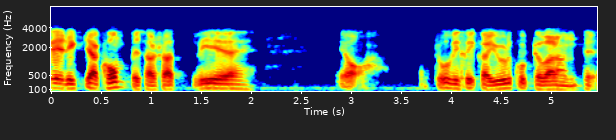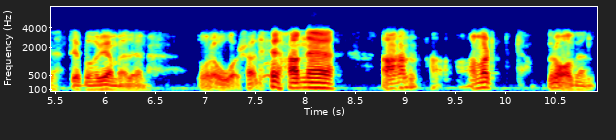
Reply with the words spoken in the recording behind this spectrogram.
vi riktiga kompisar så att vi, eh, ja, jag tror vi skickade julkort till varandra till, till att börja med den, några år. Så att han, eh, han, han vart bra vän.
